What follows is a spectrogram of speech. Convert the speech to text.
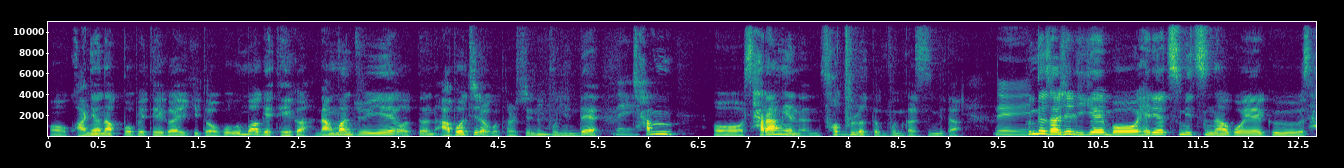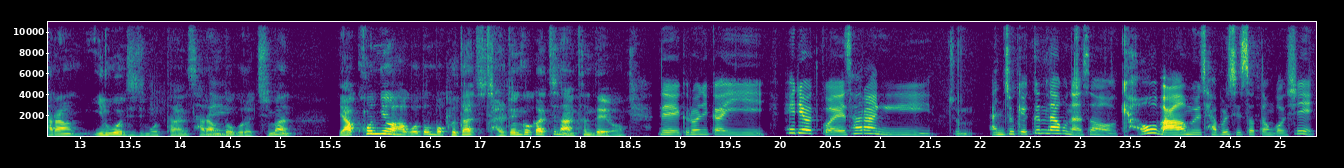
어, 관현악법의 대가이기도 하고 음악의 대가, 낭만주의의 어떤 아버지라고도 할수 있는 음. 분인데 네. 참 어, 사랑에는 서툴렀던 분 같습니다. 네. 근데 사실 이게 뭐 해리엇 스미슨하고의 그 사랑 이루어지지 못한 사랑도 네. 그렇지만 약혼녀하고도 뭐 그다지 잘 된 것 같지는 않던데요. 네, 그러니까 이 해리엇과의 사랑이 좀 안 좋게 끝나고 나서 겨우 마음을 잡을 수 있었던 것이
